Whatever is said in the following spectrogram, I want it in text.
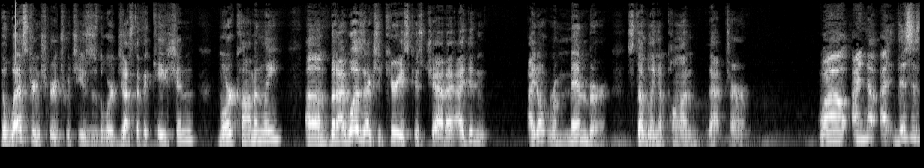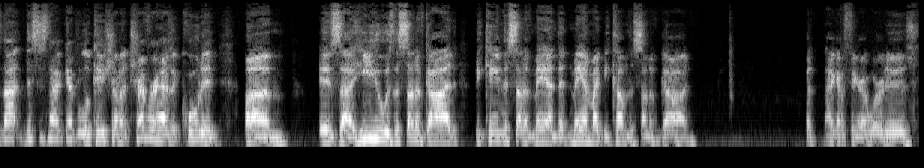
the Western Church, which uses the word justification more commonly. Um, but I was actually curious because Chad, I, I didn't, I don't remember stumbling upon that term. Well, I know I, this is not this is not got the location on it. Trevor has it quoted. um, is uh, he who was the Son of God became the Son of Man, that man might become the Son of God. But I got to figure out where it is.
